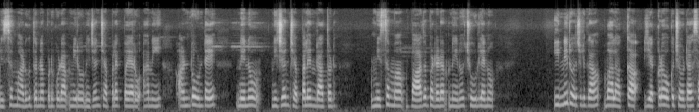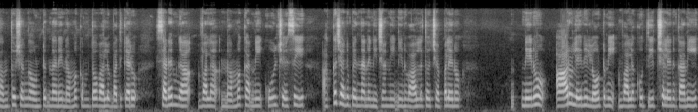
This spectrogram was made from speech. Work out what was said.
మిస్ అమ్మ అడుగుతున్నప్పుడు కూడా మీరు నిజం చెప్పలేకపోయారు అని అంటూ ఉంటే నేను నిజం చెప్పలేను రాతోడ్ మిస్ అమ్మ బాధపడడం నేను చూడలేను. ఇన్ని రోజులుగా వాళ్ళ అక్క ఎక్కడో ఒక చోట సంతోషంగా ఉంటుందనే నమ్మకంతో వాళ్ళు బతికారు. సడన్గా వాళ్ళ నమ్మకాన్ని కూల్ చేసి అక్క చనిపోయిందనే నిజాన్ని నేను వాళ్ళతో చెప్పలేను. నేను ఆరు లేని లోటుని వాళ్ళకు తీర్చలేను కానీ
